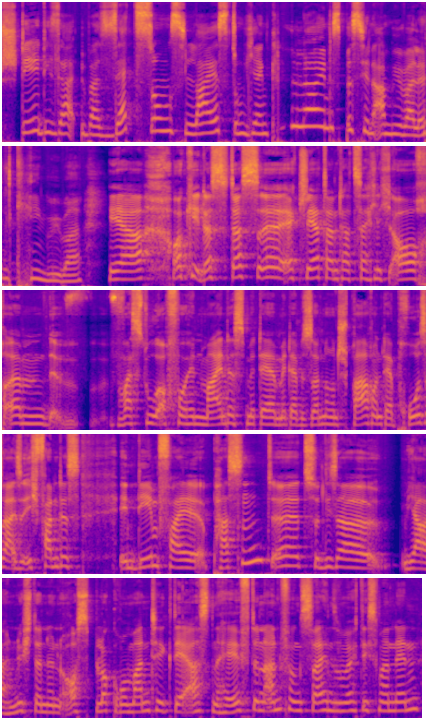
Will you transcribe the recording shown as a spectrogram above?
stehe dieser Übersetzungsleistung hier ein kleines bisschen ambivalent gegenüber. Ja, okay, das, das äh, erklärt dann tatsächlich auch, ähm, was du auch vorhin meintest mit der, mit der besonderen Sprache und der Prosa. Also ich fand es in dem Fall passend äh, zu dieser ja, nüchternen Ostblock-Romantik der ersten Hälfte, in Anführungszeichen, so möchte ich es mal nennen.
